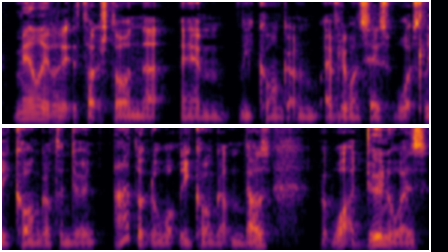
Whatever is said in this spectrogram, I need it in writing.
Melly rightly touched on that um, Lee Congerton. Everyone says, "What's Lee Congerton doing?" I don't know what Lee Congerton does, but what I do know is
